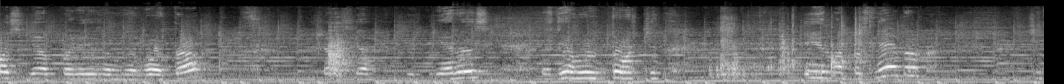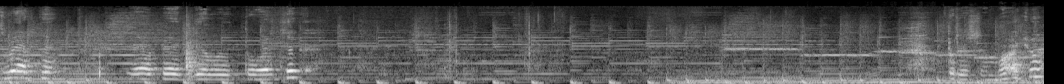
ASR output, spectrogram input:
Ось я порезал его так. Сейчас я раз сделаю тортик. И напоследок, четвертое, я опять делаю тортик. Прижимаю.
